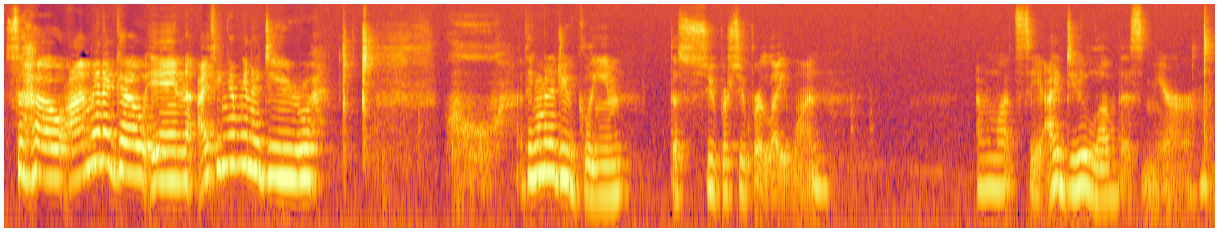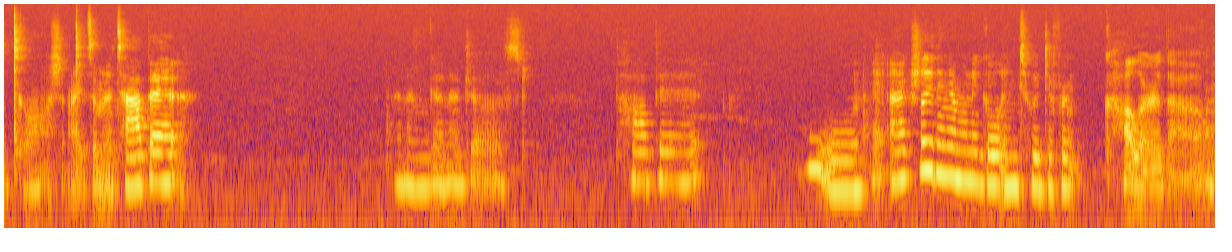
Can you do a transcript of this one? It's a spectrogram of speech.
So I'm gonna go in, I think I'm gonna do, I think I'm gonna do Gleam, the super, super light one. And let's see, I do love this mirror. Oh my gosh. All right, so I'm gonna tap it. And I'm gonna just pop it. Ooh, I actually think I'm gonna go into a different color though.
